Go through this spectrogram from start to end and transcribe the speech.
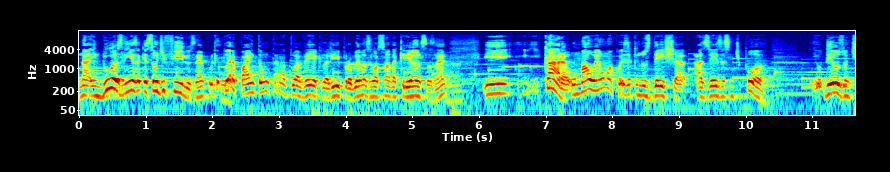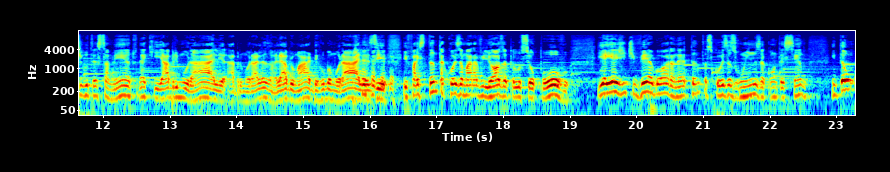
na, em duas linhas a questão de filhos, né? Porque Sim. tu é pai, então tá na tua veia aquilo ali, problemas relacionados a crianças, né? Uhum. E, e, cara, o mal é uma coisa que nos deixa, às vezes, assim, tipo, e o Deus do Antigo Testamento, né, que abre muralhas, abre muralhas não, ele abre o mar, derruba muralhas e, e faz tanta coisa maravilhosa pelo seu povo. E aí a gente vê agora, né, tantas coisas ruins acontecendo. Então,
